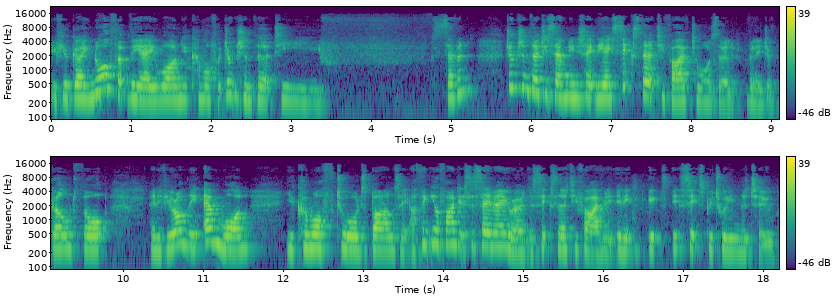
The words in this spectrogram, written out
if you're going north up the A1, you come off at junction 37, junction 37 and you take the A635 towards the village of Goldthorpe. And if you're on the M1, you come off towards Barnsley. I think you'll find it's the same A road, the 635, and it, it, it sits between the two.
